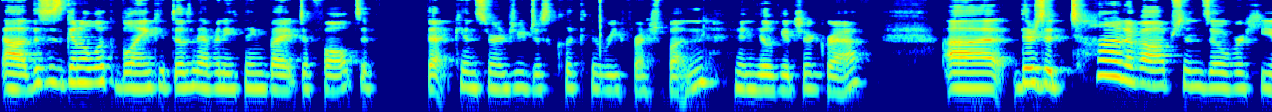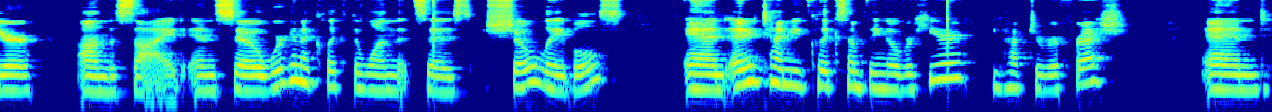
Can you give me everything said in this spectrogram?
Uh, this is going to look blank. It doesn't have anything by default. If that concerns you, just click the Refresh button and you'll get your graph. Uh, there's a ton of options over here on the side. And so we're going to click the one that says Show Labels. And anytime you click something over here, you have to refresh. And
